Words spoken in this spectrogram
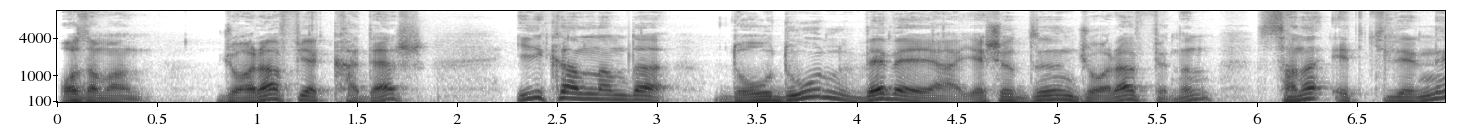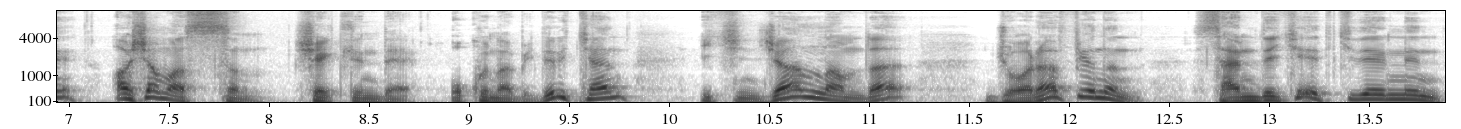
O zaman coğrafya kader ilk anlamda doğduğun ve veya yaşadığın coğrafyanın sana etkilerini aşamazsın şeklinde okunabilirken ikinci anlamda coğrafyanın sendeki etkilerinin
